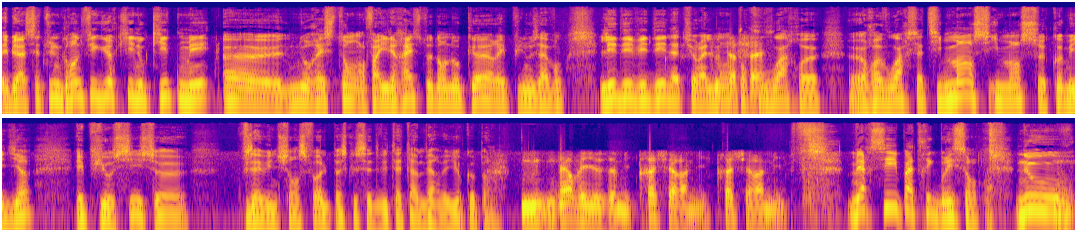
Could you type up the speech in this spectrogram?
Eh bien, c'est une grande figure qui nous quitte, mais euh, nous restons, enfin, il reste dans nos cœurs, et puis nous avons les DVD naturellement pour pouvoir euh, euh, revoir cet immense, immense comédien, et puis aussi ce. Vous avez une chance folle parce que ça devait être un merveilleux copain. Merveilleux ami, très cher ami, très cher ami. Merci Patrick Brisson. Nous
